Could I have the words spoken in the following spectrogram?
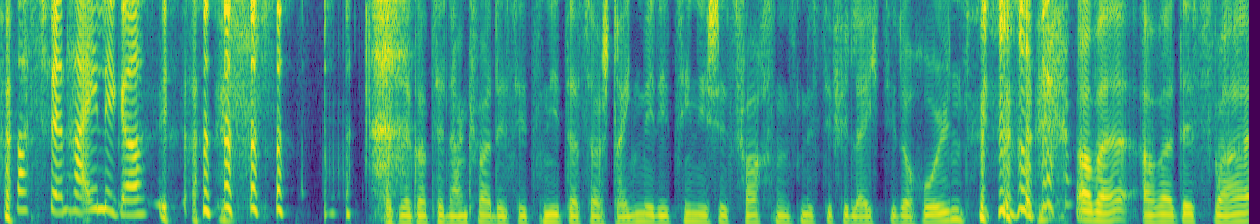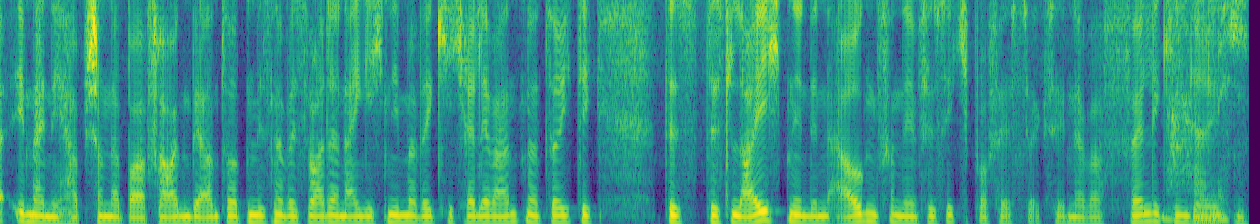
was für ein Heiliger. Also Gott sei Dank war das jetzt nicht so ein streng medizinisches Fach, sonst müsste ich vielleicht wiederholen. aber, aber das war, ich meine, ich habe schon ein paar Fragen beantworten müssen, aber es war dann eigentlich nicht mehr wirklich relevant. Man hat so richtig das, das Leuchten in den Augen von dem Physikprofessor gesehen. Er war völlig Ja, hingerissen,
